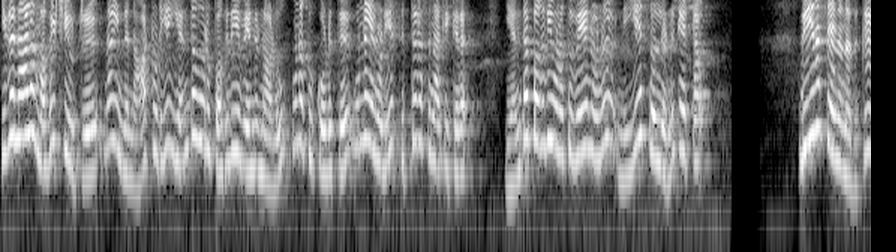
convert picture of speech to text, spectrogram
இதனால் மகிழ்ச்சியுற்று நான் இந்த நாட்டுடைய எந்த ஒரு பகுதியை வேணும்னாலும் உனக்கு கொடுத்து உன்னை என்னுடைய சிற்றரசனாக்கிக்கிறேன். எந்த பகுதி உனக்கு வேணும்னு நீயே சொல்லுன்னு கேட்டான். வீரசேனன் அதுக்கு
